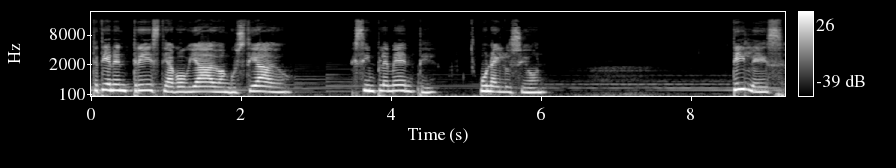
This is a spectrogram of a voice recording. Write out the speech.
te tienen triste, agobiado, angustiado, simplemente una ilusión. Diles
